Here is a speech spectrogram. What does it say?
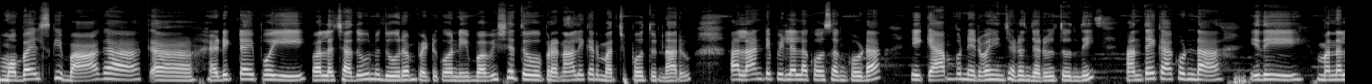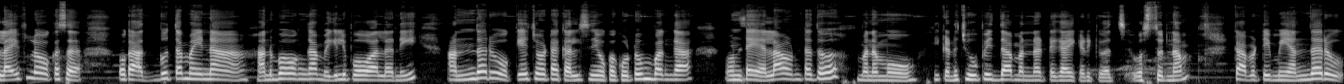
మొబైల్స్కి బాగా అడిక్ట్ అయిపోయి వాళ్ళ చదువును దూరం పెట్టుకొని భవిష్యత్తు ప్రణాళికను మర్చిపోతున్నారు. అలాంటి పిల్లల కోసం కూడా ఈ క్యాంపు నిర్వహించడం జరుగుతుంది. అంతేకాకుండా ఇది మన లైఫ్లో ఒక స- ఒక అద్భుతమైన అనుభవంగా మిగిలిపోవాలని అందరూ ఒకే చోట కలిసి ఒక కుటుంబంగా ఉంటే ఎలా ఉంటుందో మనము ఇక్కడ చూపిద్దామన్నట్టుగా ఇక్కడికి వచ్చి వస్తున్నాం. కాబట్టి మీ అందరూ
